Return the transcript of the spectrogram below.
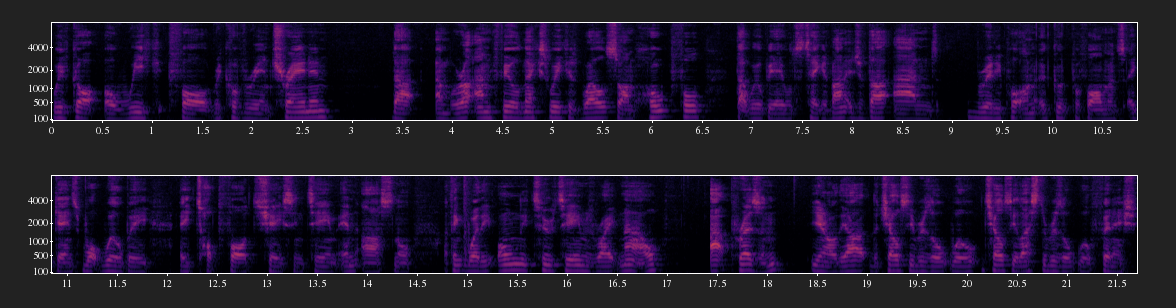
we've got a week for recovery and training. That and we're at Anfield next week as well. So I'm hopeful that we'll be able to take advantage of that and really put on a good performance against what will be a top four chasing team in Arsenal. I think we're the only two teams right now at present. You know, the the Chelsea result will Chelsea Leicester result will finish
